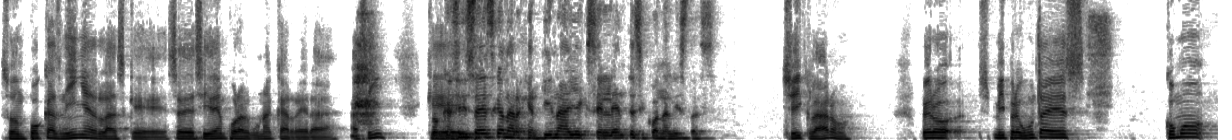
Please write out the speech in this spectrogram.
son pocas niñas las que se deciden por alguna carrera así. Lo que sí sé es que en Argentina hay excelentes psicoanalistas. Sí, claro. Pero mi pregunta es, ¿cómo,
